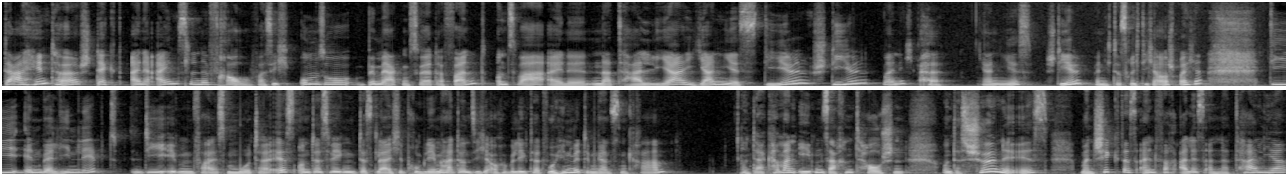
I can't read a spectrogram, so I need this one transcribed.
Dahinter steckt eine einzelne Frau, was ich umso bemerkenswerter fand, und zwar eine Natalia Janjes Stiel, Stiel, meine ich, äh, Janjes Stiel, wenn ich das richtig ausspreche, die in Berlin lebt, die ebenfalls Mutter ist und deswegen das gleiche Problem hatte und sich auch überlegt hat, wohin mit dem ganzen Kram. Und da kann man eben Sachen tauschen. Und das Schöne ist, man schickt das einfach alles an Natalia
